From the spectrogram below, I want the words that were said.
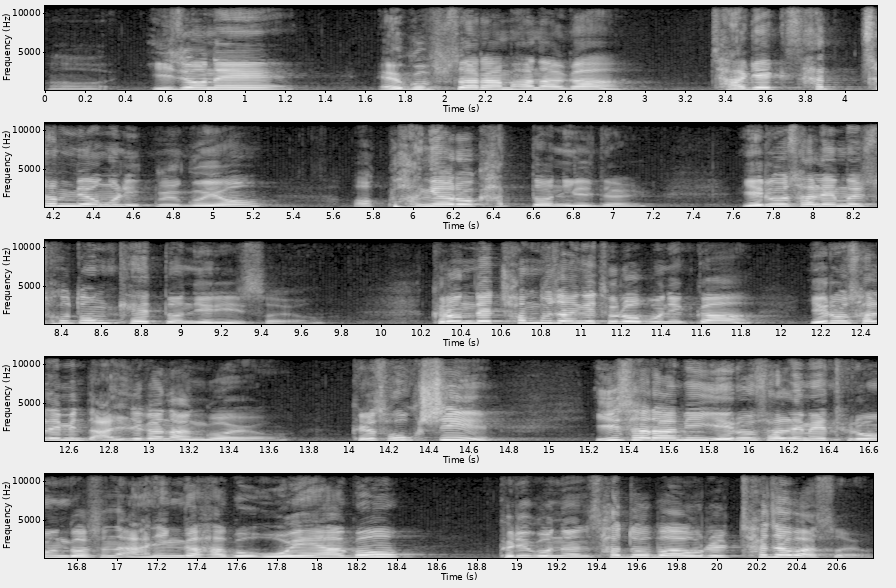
어, 이전에 애굽 사람 하나가 자객 4천 명을 이끌고요. 어, 광야로 갔던 일들, 예루살렘을 소동케 했던 일이 있어요. 그런데 천부장이 들어보니까 예루살렘이 난리가 난 거예요. 그래서 혹시 이 사람이 예루살렘에 들어온 것은 아닌가 하고 오해하고 그리고는 사도 바울을 찾아왔어요.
